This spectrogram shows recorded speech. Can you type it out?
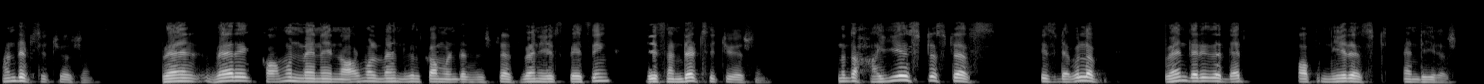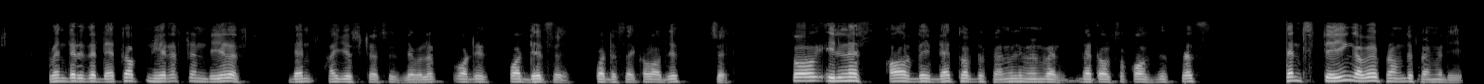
100 situations, where, where a common man, a normal man will come under the stress when he is facing this 100 situation. Now, the highest stress is developed when there is a death of nearest and dearest. When there is a death of nearest and dearest, then highest stress is developed. What is what they say, what the psychologists say. So illness or the death of the family member that also causes stress. Then staying away from the family.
